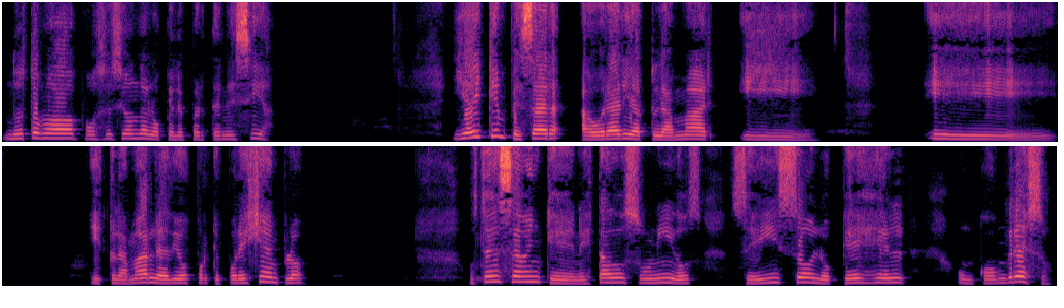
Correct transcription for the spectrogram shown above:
no tomaba posesión de lo que le pertenecía. Y hay que empezar a orar y a clamar y, y, y clamarle a Dios porque, por ejemplo, ustedes saben que en Estados Unidos se hizo lo que es el, un congreso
